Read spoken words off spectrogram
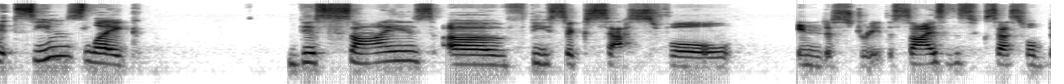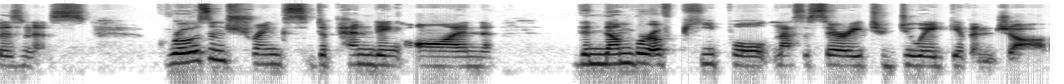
it seems like the size of the successful industry, the size of the successful business, grows and shrinks depending on the number of people necessary to do a given job.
